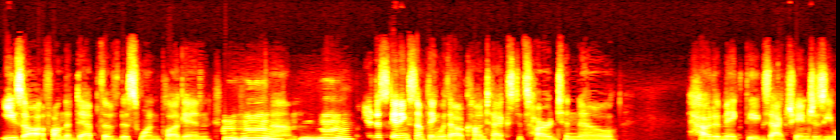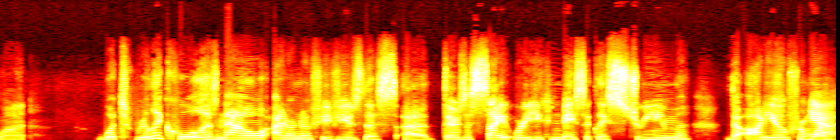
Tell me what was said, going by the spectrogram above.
ease off on the depth of this one plugin. mm-hmm, Um, mm-hmm. When you're just getting something without context, it's hard to know how to make the exact changes you want. What's really cool is now, I don't know if you've used this, uh, there's a site where you can basically stream the audio from Yeah.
